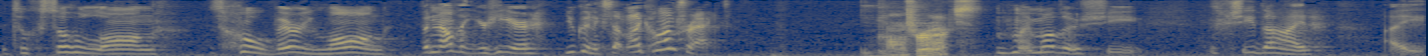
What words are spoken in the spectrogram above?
It took so long, so very long. But now that you're here, you can accept my contract. Contracts? My mother, she... she died. I...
